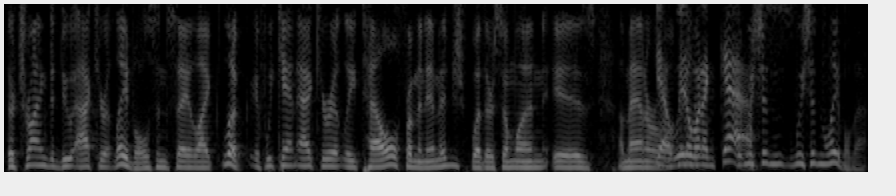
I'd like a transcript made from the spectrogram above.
They're trying to do accurate labels and say like, look, if we can't accurately tell from an image whether someone is a man or a Yeah, woman, we don't wanna then We shouldn't we shouldn't label that.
